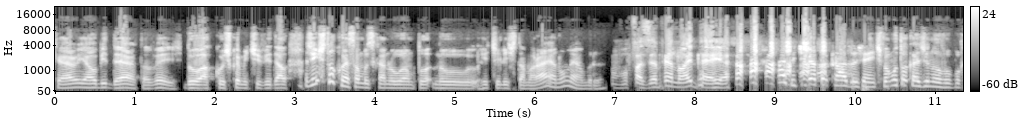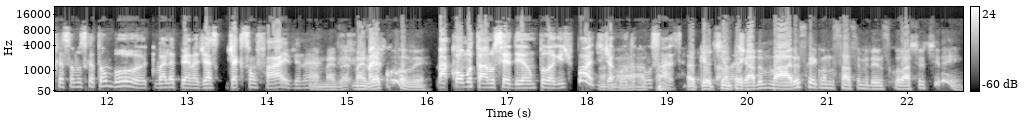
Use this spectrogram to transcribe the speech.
Carey, I'll Be There, talvez. Do acústico MTV dela. A gente tocou essa música no, amplo, no hit list da Mariah? Eu não lembro. Não vou fazer a menor ideia. Ah, se tiver tocado, gente, vamos tocar de novo, porque essa música é tão boa que vale a pena. Jack- Jackson 5, É, né? mas é, mas Mas- é cover. Mas como tá no CD Unplugged, pode, de Ah, acordo com o tá. Sassi. É porque eu Então, tinha acho- pegado vários, que aí quando o Sassi me deu um esculacho, eu tirei.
